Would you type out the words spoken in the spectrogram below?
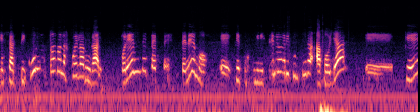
que se articula en torno a la escuela rural. Por ende, tenemos eh, que el Ministerio de Agricultura apoyar eh, que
